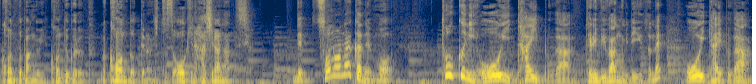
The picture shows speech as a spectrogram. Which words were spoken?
コント番組、コントグループ、まあ、コントっていうのが一つ大きな柱なんですよ。で、その中でも、特に多いタイプが、テレビ番組で言うとね、多いタイプが、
